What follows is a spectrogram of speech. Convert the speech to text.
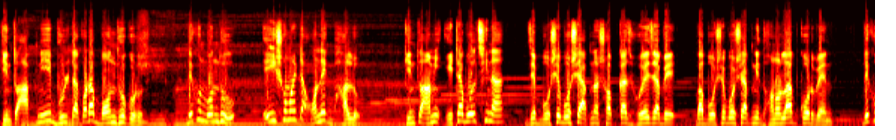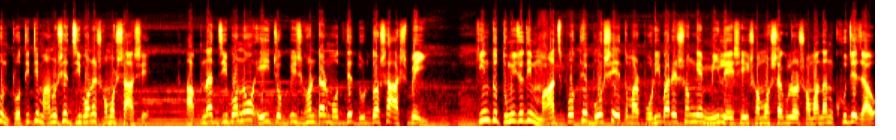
কিন্তু আপনি এই ভুলটা করা বন্ধ করুন। দেখুন বন্ধু, এই সময়টা অনেক ভালো। কিন্তু আমি এটা বলছি না যে বসে বসে আপনার সব কাজ হয়ে যাবে বা বসে বসে আপনি ধনলাভ করবেন। দেখুন, প্রতিটি মানুষের জীবনে সমস্যা আসে। আপনার জীবনেও এই চব্বিশ ঘণ্টার মধ্যে দুর্দশা আসবেই। কিন্তু তুমি যদি মাঝপথে বসে তোমার পরিবারের সঙ্গে মিলে সেই সমস্যাগুলোর সমাধান খুঁজে যাও,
